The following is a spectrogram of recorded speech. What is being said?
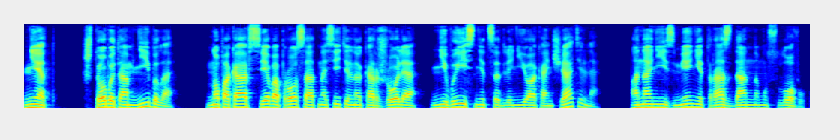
Нет, что бы там ни было, но пока все вопросы относительно Каржоля не выяснятся для нее окончательно, она не изменит раз данному слову.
